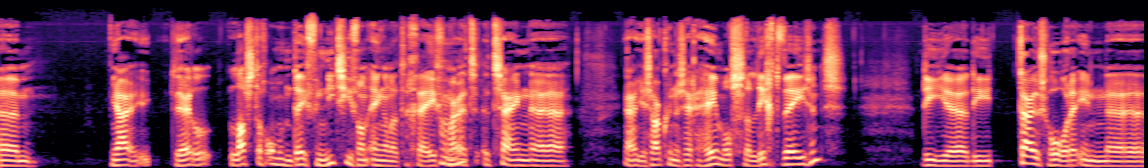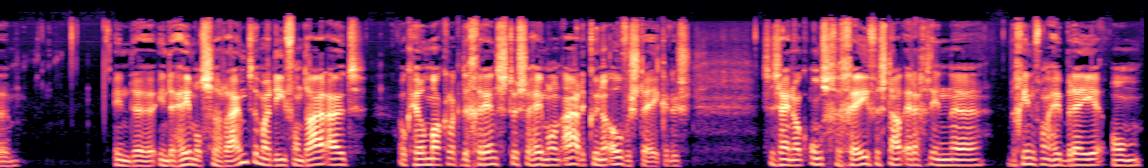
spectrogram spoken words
Ehm, ja, het is heel lastig om een definitie van engelen te geven. Mhm. Maar het, het zijn, eh, ja, je zou kunnen zeggen, hemelse lichtwezens. Die, eh, die thuis horen in, eh, in, de, in de hemelse ruimte. Maar die van daaruit ook heel makkelijk de grens tussen hemel en aarde kunnen oversteken. Dus ze zijn ook ons gegeven, staat ergens in het begin van Hebreeën, om,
